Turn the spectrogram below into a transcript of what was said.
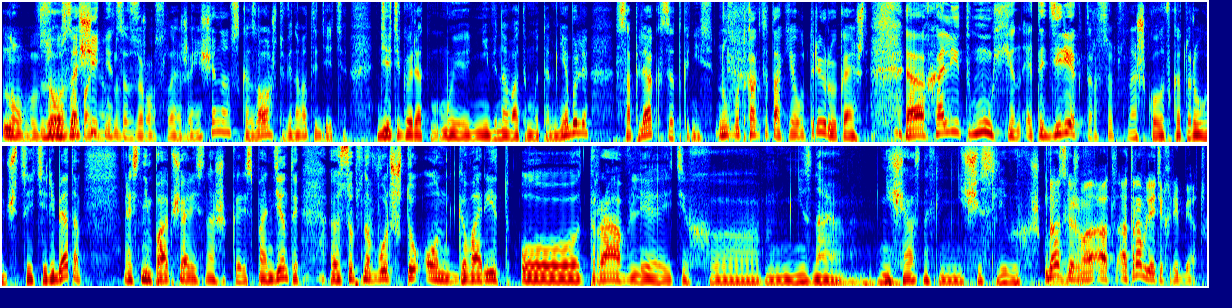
Ну, Зоозащитница понятно. взрослая женщина сказала, что виноваты дети. Дети говорят, мы не виноваты, мы там не были. Сопляк, заткнись. Ну, вот как-то так, я утрирую, конечно. Э, Халид Мухин, это директор, собственно, школы, в которой учатся эти ребята. С ним пообщались наши корреспонденты. Э, собственно, вот что он говорит о травле этих, э, не знаю, несчастных или несчастливых школьников. Да, скажем, о, о травле этих ребят.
